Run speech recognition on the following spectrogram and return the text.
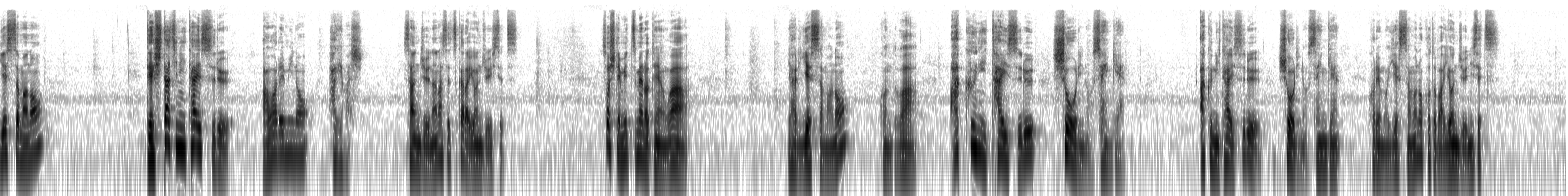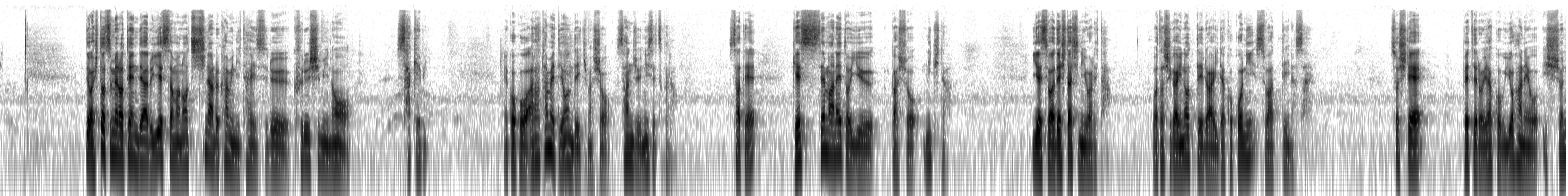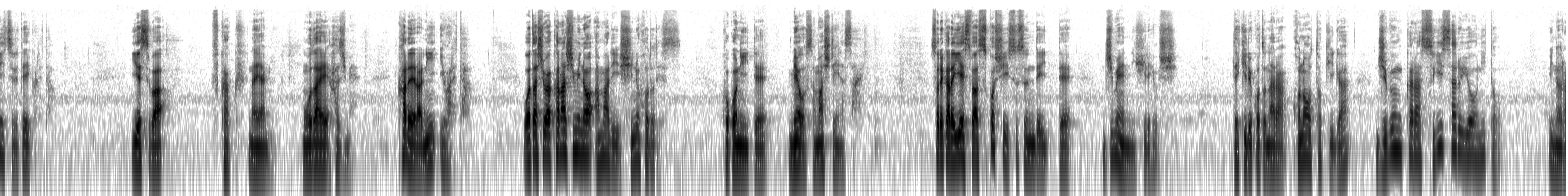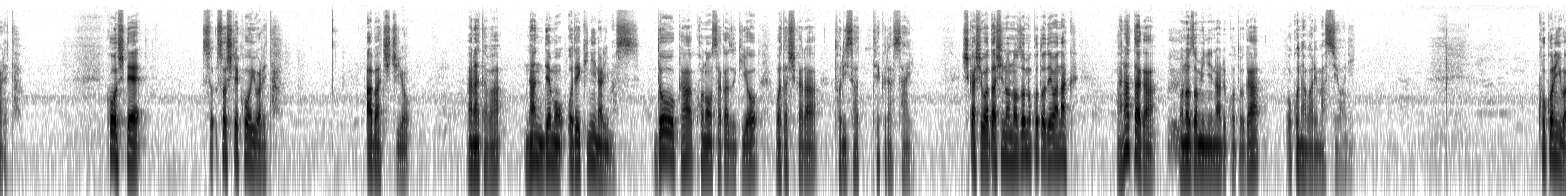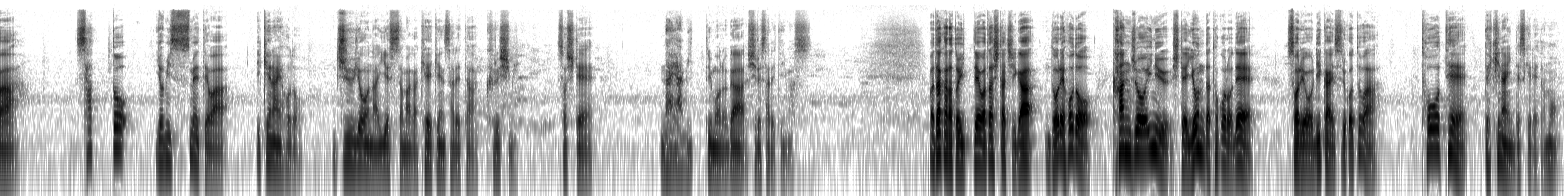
イエス様の弟子たちに対する憐れみの励まし。37節から41節。そして3つ目の点はやはりイエス様の今度は悪に対する勝利の宣言。悪に対する勝利の宣言。これもイエス様の言葉。42節。では1つ目の点であるイエス様の父なる神に対する苦しみの叫び。ここを改めて読んでいきましょう。32節から。さてゲッセマネという場所に来た。イエスは弟子たちに言われた。私が祈っている間ここに座っていなさい。そしてペテロヤコブヨハネを一緒に連れて行かれた。イエスは深く悩みもだえ始め彼らに言われた。私は悲しみのあまり死ぬほどです。ここにいて目を覚ましていなさい。それからイエスは少し進んでいって地面にひれ伏しできることならこの時が自分から過ぎ去るようにと祈られた。こうしてそしてこう言われた「アバ父よあなたは何でもおできになります。どうかこの杯を私から取り去ってください」しかし私の望むことではなくあなたがお望みになることが行われますように。ここにはさっと読み進めてはいけないほど重要なイエス様が経験された苦しみそして悩みというものが記されています。だからといって私たちがどれほど感情移入して読んだところでそれを理解することは到底できないんですけれども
